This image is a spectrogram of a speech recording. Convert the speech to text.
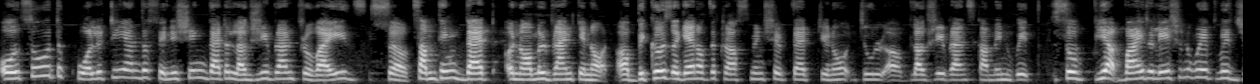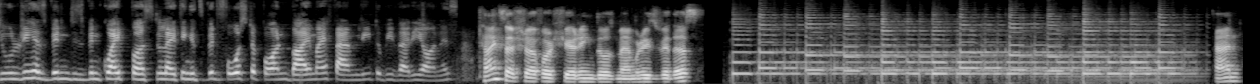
also the quality and the finishing that a luxury brand provides something that a normal brand cannot uh, because again of the craftsmanship that you know jewel, uh, luxury brands come in with. So yeah my relation with with jewelry has been has been quite personal. I think it's been forced upon by my family to be very honest. Thanks Akshra for sharing those memories with us. And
